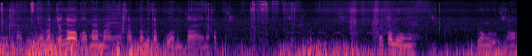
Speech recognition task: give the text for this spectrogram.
นี่ครับเดี๋ยวมันจะงอกออกมาใหม่ครับ เราไม่ต้องกลัวมันตายนะครับ แล้วก็ลงลงหลุมเนาะ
